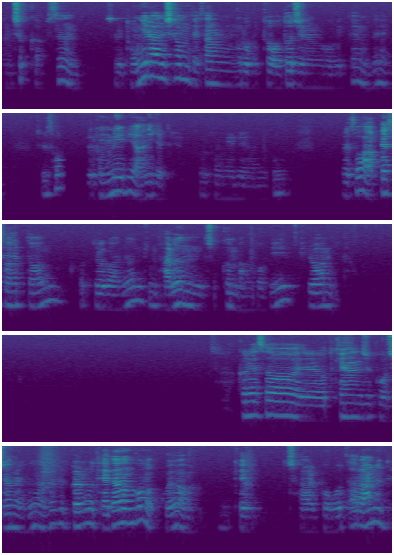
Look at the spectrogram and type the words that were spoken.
관측값은 동일한 실험 대상으로부터 얻어지는 거기 때문에 서로 독립이 아니게 돼요. 독립이 그래서 앞에서 했던 것들과는 좀 다른 접근 방법이 필요합니다. 자, 그래서 이제 어떻게 하는지 보자면은 사실 별로 대단한 건 없고요. 이렇게 잘 보고 따라하면 돼요.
